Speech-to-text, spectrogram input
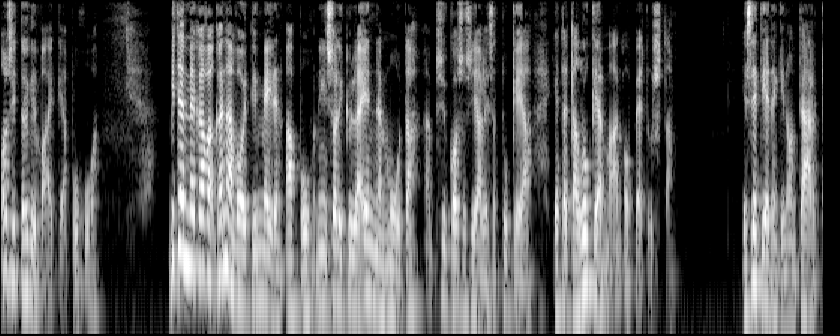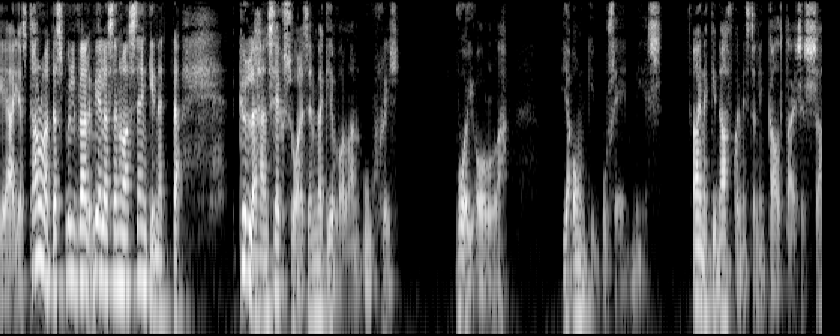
on sitten hyvin vaikea puhua. Miten me kanavoitiin meidän apu, niin se oli kyllä ennen muuta psykososiaalista tukea ja tätä lukemaan opetusta. Ja se tietenkin on tärkeää. Ja haluan tässä kyllä vielä sanoa senkin, että kyllähän seksuaalisen väkivallan uhri voi olla ja onkin usein mies. Ainakin Afganistanin kaltaisessa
